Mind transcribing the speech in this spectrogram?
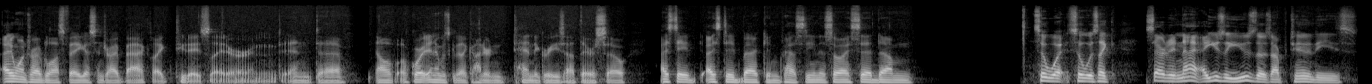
I didn't want to drive to Las Vegas and drive back like two days later, and and uh, of course, and it was gonna be like 110 degrees out there. So I stayed. I stayed back in Pasadena. So I said, um, so what? So it was like Saturday night. I usually use those opportunities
